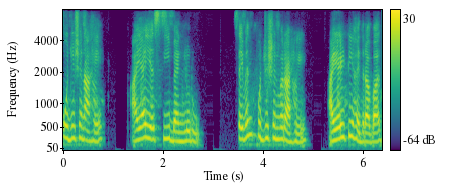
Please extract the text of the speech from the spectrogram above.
पोझिशन आहे I I S C Bengaluru seventh पोझिशनवर आहे आय आय टी हैदराबाद.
